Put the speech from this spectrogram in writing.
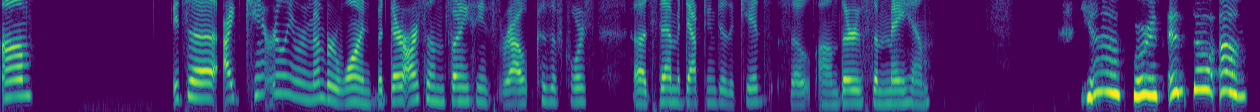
Um, it's a I can't really remember one, but there are some funny scenes throughout because of course uh, it's them adapting to the kids, so um, there's some mayhem. Yeah, of course. And so, um,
